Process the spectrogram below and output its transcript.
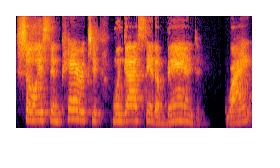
So it's imperative when God said abandon, right?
